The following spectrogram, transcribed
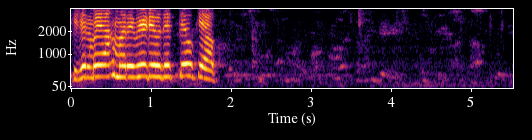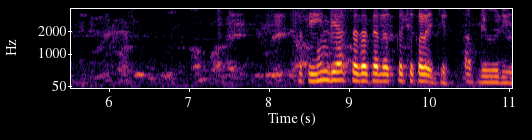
किशन भैया हमारे वीडियो देखते हो क्या आप? ते हिंदी असतात तर त्याला कसे कळायचे आपले व्हिडिओ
